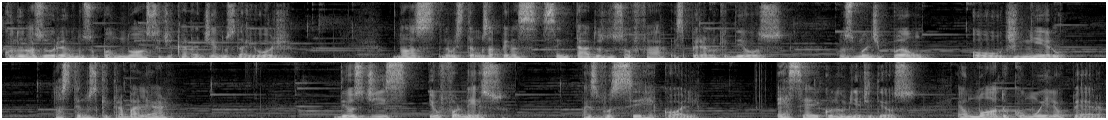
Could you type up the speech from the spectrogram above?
Quando nós oramos, o pão nosso de cada dia nos dai hoje, nós não estamos apenas sentados no sofá esperando que Deus nos mande pão ou dinheiro. Nós temos que trabalhar. Deus diz: Eu forneço, mas você recolhe. Essa é a economia de Deus. É o modo como ele opera.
